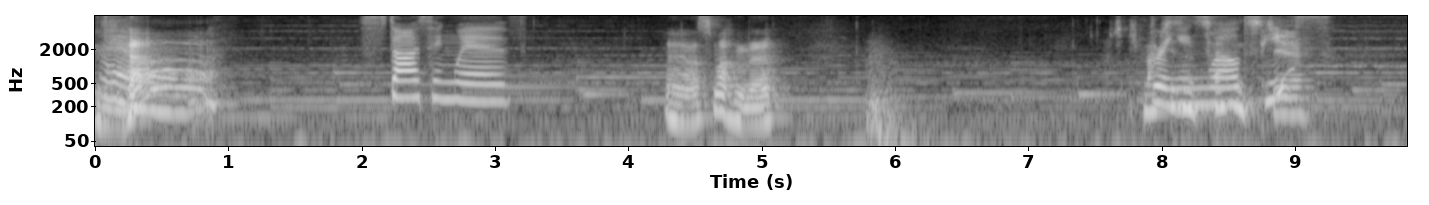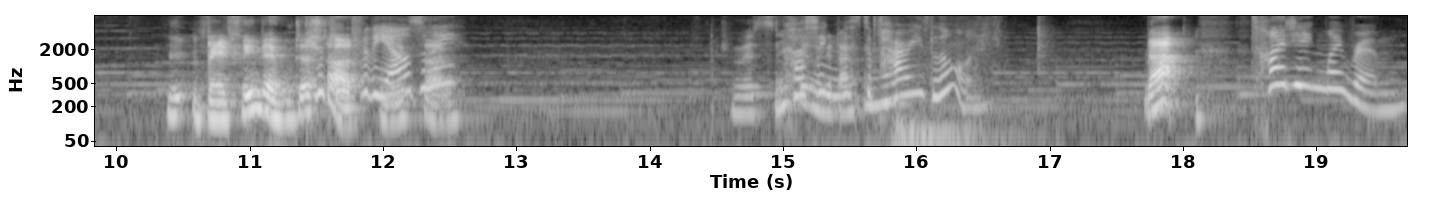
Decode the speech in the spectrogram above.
Ja. Starting with ja. Was machen wir? Ich mag diesen bringing world Zeichenstil. peace, Weltfrieden wäre ein guter Start. for the würde ich elderly? sagen. Du willst nicht cutting Mr. Parry's lawn, Ah! tidying my room.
